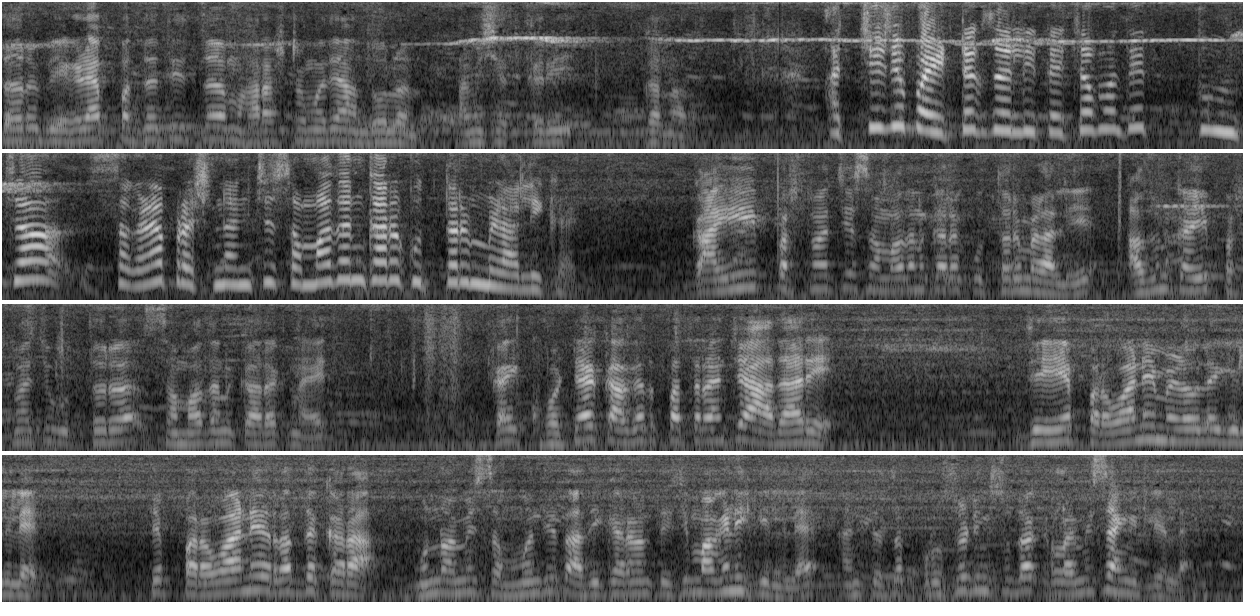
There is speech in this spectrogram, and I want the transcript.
तर वेगळ्या पद्धतीचं महाराष्ट्रामध्ये आंदोलन आम्ही शेतकरी करणार आहोत. आजची जी बैठक झाली त्याच्यामध्ये तुमच्या सगळ्या प्रश्नांची समाधानकारक उत्तर मिळाली काय? काही प्रश्नाची समाधानकारक उत्तर मिळाली. अजून काही प्रश्नाची उत्तरं समाधानकारक नाहीत. काही खोट्या कागदपत्रांच्या आधारे जे हे परवाने मिळवले गेलेले आहेत ते परवाने रद्द करा म्हणून आम्ही संबंधित अधिकाऱ्यांना त्याची मागणी केलेली आहे आणि त्याचं प्रोसिडिंगसुद्धा करायला मी सांगितलेलं आहे.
